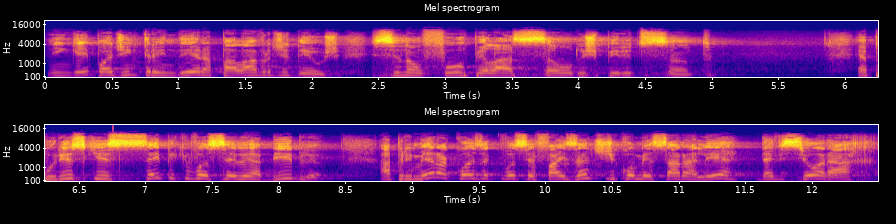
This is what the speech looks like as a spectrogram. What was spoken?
Ninguém pode entender a palavra de Deus se não for pela ação do Espírito Santo. É por isso que sempre que você lê a Bíblia, a primeira coisa que você faz antes de começar a ler deve ser orar.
